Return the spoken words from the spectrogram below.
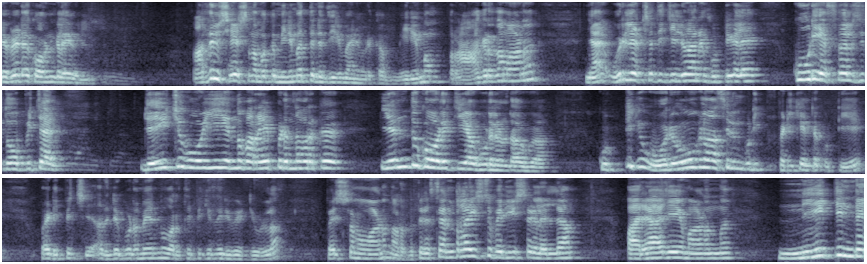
എവരുടെ കോൺക്ലേവിൽ? അതിനുശേഷം നമുക്ക് മിനിമത്തിന്റെ തീരുമാനമെടുക്കാം മിനിമം പ്രാകൃതമാണ്. ഞാൻ ഒരു ലക്ഷത്തി ചെല്ലുവാനും കുട്ടികളെ കൂടി എസ് എൽ സി തോപ്പിച്ചാൽ ജയിച്ചു പോയി എന്ന് പറയപ്പെടുന്നവർക്ക് എന്ത് ക്വാളിറ്റിയാണ് കൂടുതലുണ്ടാവുക? കുട്ടിക്ക് ഓരോ ക്ലാസ്സിലും കൂടി പഠിക്കേണ്ട കുട്ടിയെ പഠിപ്പിച്ച് അതിന്റെ ഗുണമേന്മ വർദ്ധിപ്പിക്കുന്നതിന് വേണ്ടിയുള്ള പരിശ്രമമാണ് നടന്നത്. പിന്നെ സെൻട്രലൈസ്ഡ് പരീക്ഷകളെല്ലാം പരാജയമാണെന്ന് നീറ്റിന്റെ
